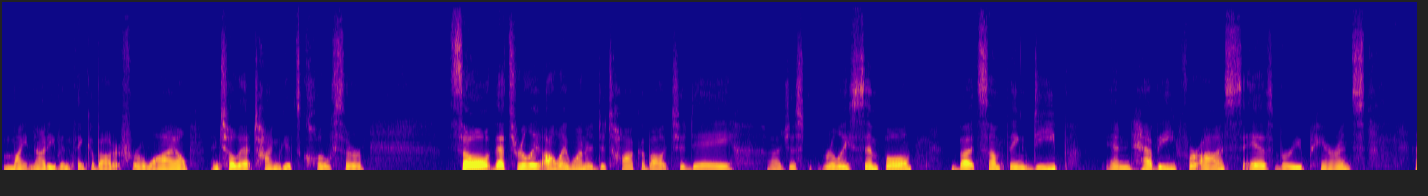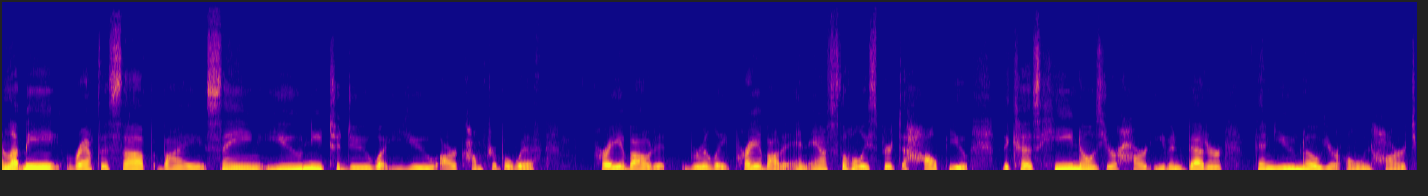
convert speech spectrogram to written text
might not even think about it for a while until that time gets closer. So that's really all i wanted to talk about today. Uh, just really simple but something deep and heavy for us as bereaved parents. And let me wrap this up by saying you need to do what you are comfortable with. Pray about it, really pray about it, and ask the Holy Spirit to help you because He knows your heart even better than you know your own heart.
